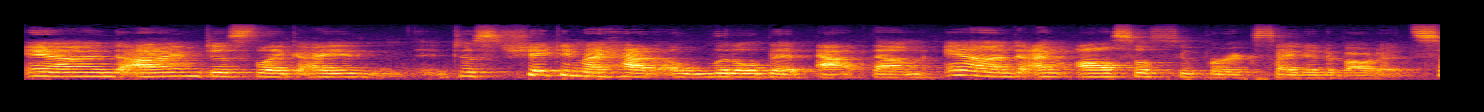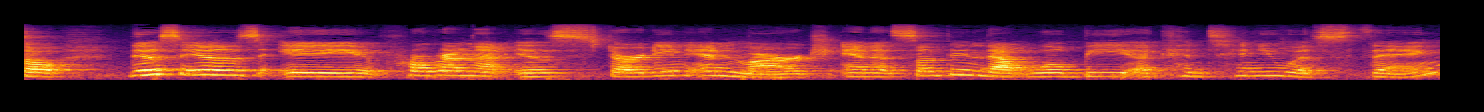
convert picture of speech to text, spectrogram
And I'm just like I just shaking my head a little bit at them. And I'm also super excited about it. So this is a program that is starting in March and it's something that will be a continuous thing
